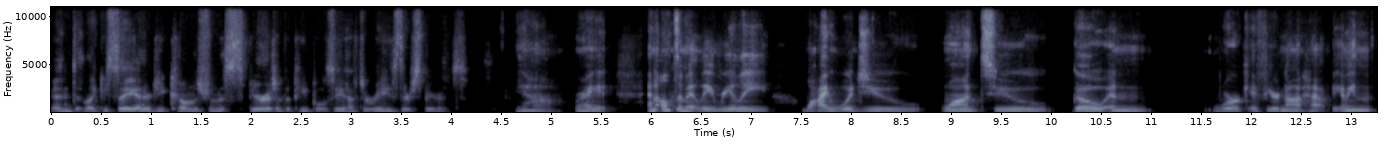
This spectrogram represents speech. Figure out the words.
and like you say energy comes from the spirit of the people so you have to raise their spirits. Yeah right. And ultimately really why would you want to go and work if you're not happy? I mean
